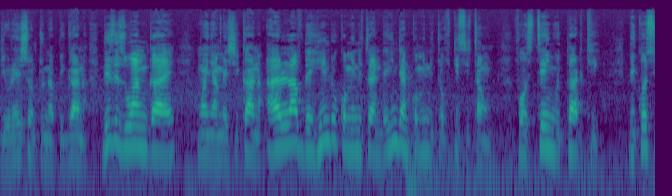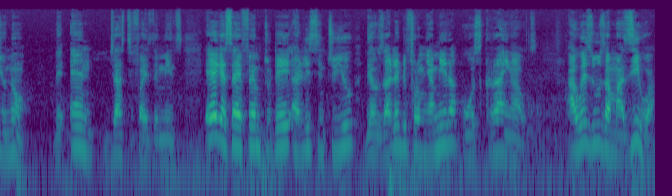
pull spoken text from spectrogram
duration tunapigana. This is one guy mwenye ameshikana. I love the hindu community and the indian community of kisi town for staying with third key because you know the end justifies the means. Eges fm today i listened to you. There was a lady from nyamira who was crying out. Awezi uza maziwa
